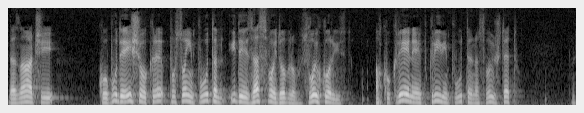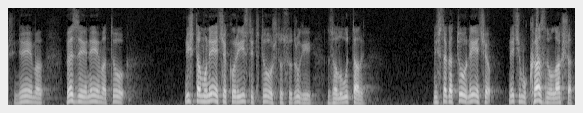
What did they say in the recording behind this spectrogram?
da znači ko bude išao kre, po svojim putem ide za svoj dobro, svoju korist. Ako krene krivim putem na svoju štetu, znači nema, veze nema to, ništa mu neće koristiti to što su drugi zalutali. Ništa ga to neće, neće mu kaznu olakšati.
